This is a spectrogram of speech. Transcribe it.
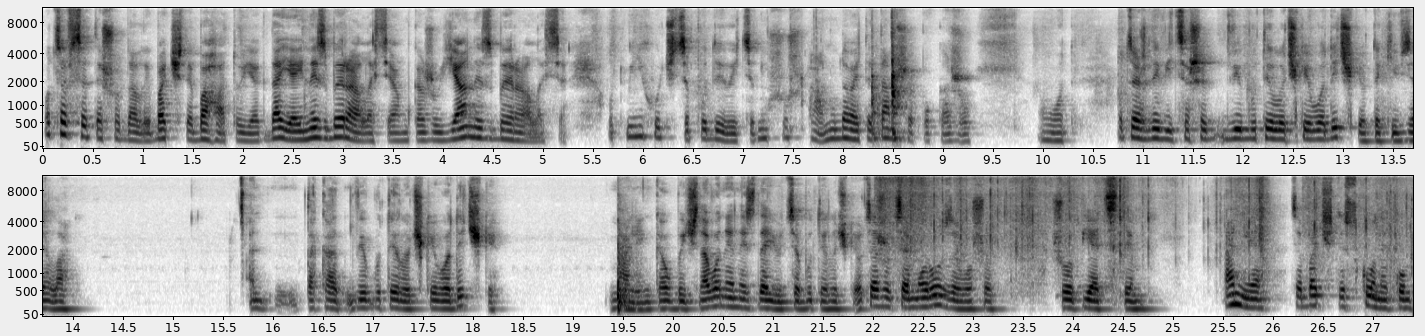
Оце все те, що дали. Бачите, багато як. Да? Я і не збиралася, я вам кажу, я не збиралася. От мені хочеться подивитися. Ну що ж, а, ну давайте там ще покажу. От. Оце ж дивіться, ще дві бутилочки водички отакі взяла. Така дві бутилочки водички. Маленька, обична. Вони не здаються бутилочки. Оце ж оце морозиво, що, що оп'ять з тим. А ні, це бачите, з коником.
